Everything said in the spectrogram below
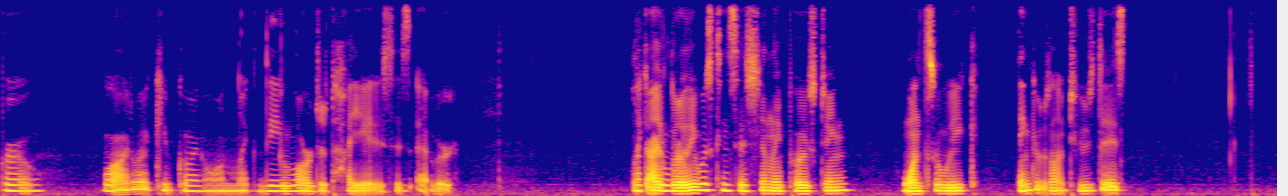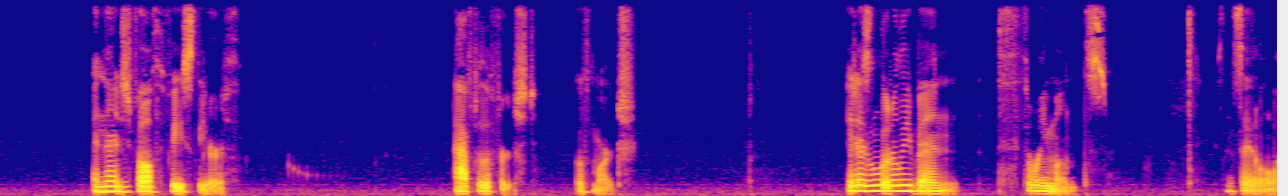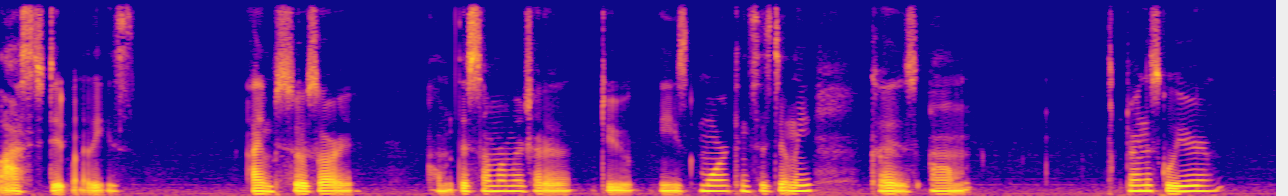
Bro, why do I keep going on like the largest hiatuses ever? Like, I literally was consistently posting once a week. I think it was on Tuesdays. And then I just fell off the face of the earth after the 1st of March. It has literally been three months since I last did one of these. I am so sorry. Um, this summer I'm gonna try to do these more consistently, cause um, during the school year,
